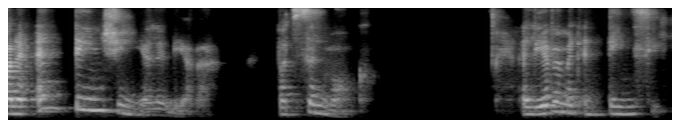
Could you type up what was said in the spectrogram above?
van 'n intentionele lewe wat sin maak. 'n Lewe met intensie.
